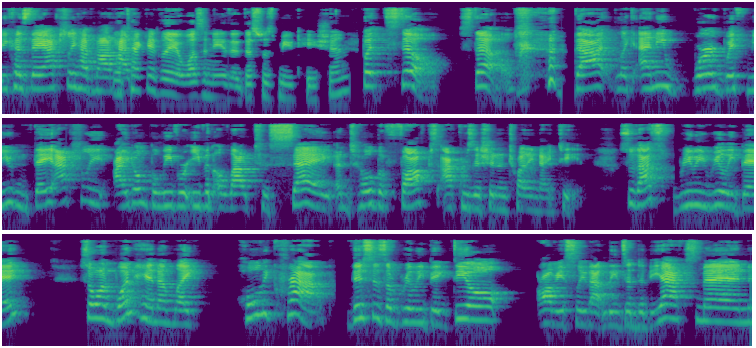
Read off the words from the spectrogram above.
because they actually have not Well, had. technically, it wasn't either. This was mutation. But still, still, that, like any word with mutant, they actually, I don't believe were even allowed to say until the Fox acquisition in 2019. So that's really, really big. So on one hand, I'm like, holy crap, this is a really big deal. Obviously, that leads into the X Men.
